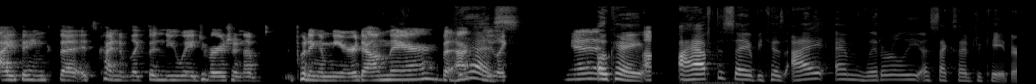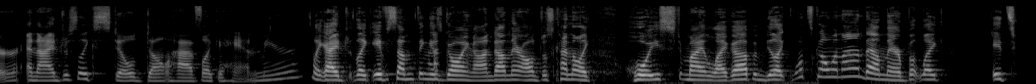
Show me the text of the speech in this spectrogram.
I think that it's kind of like the new age version of putting a mirror down there, but yes. actually like it. Okay. Um, I have to say because I am literally a sex educator and I just like still don't have like a hand mirror. Like I like if something is going on down there, I'll just kind of like hoist my leg up and be like, "What's going on down there?" But like it's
